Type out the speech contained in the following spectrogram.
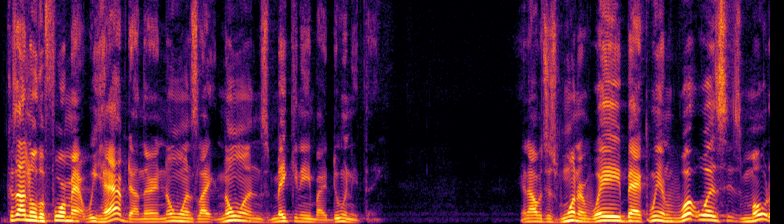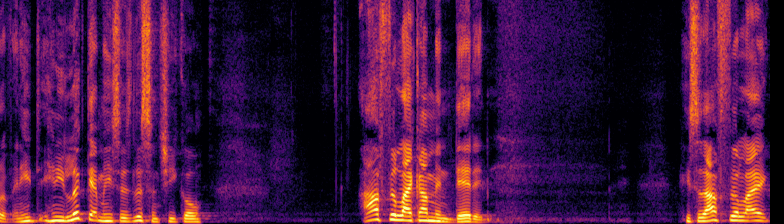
Because I know the format we have down there, and no one's like, no one's making anybody do anything. And I was just wondering way back when, what was his motive? And he, and he looked at me, he says, Listen, Chico, I feel like I'm indebted. He says, I feel like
